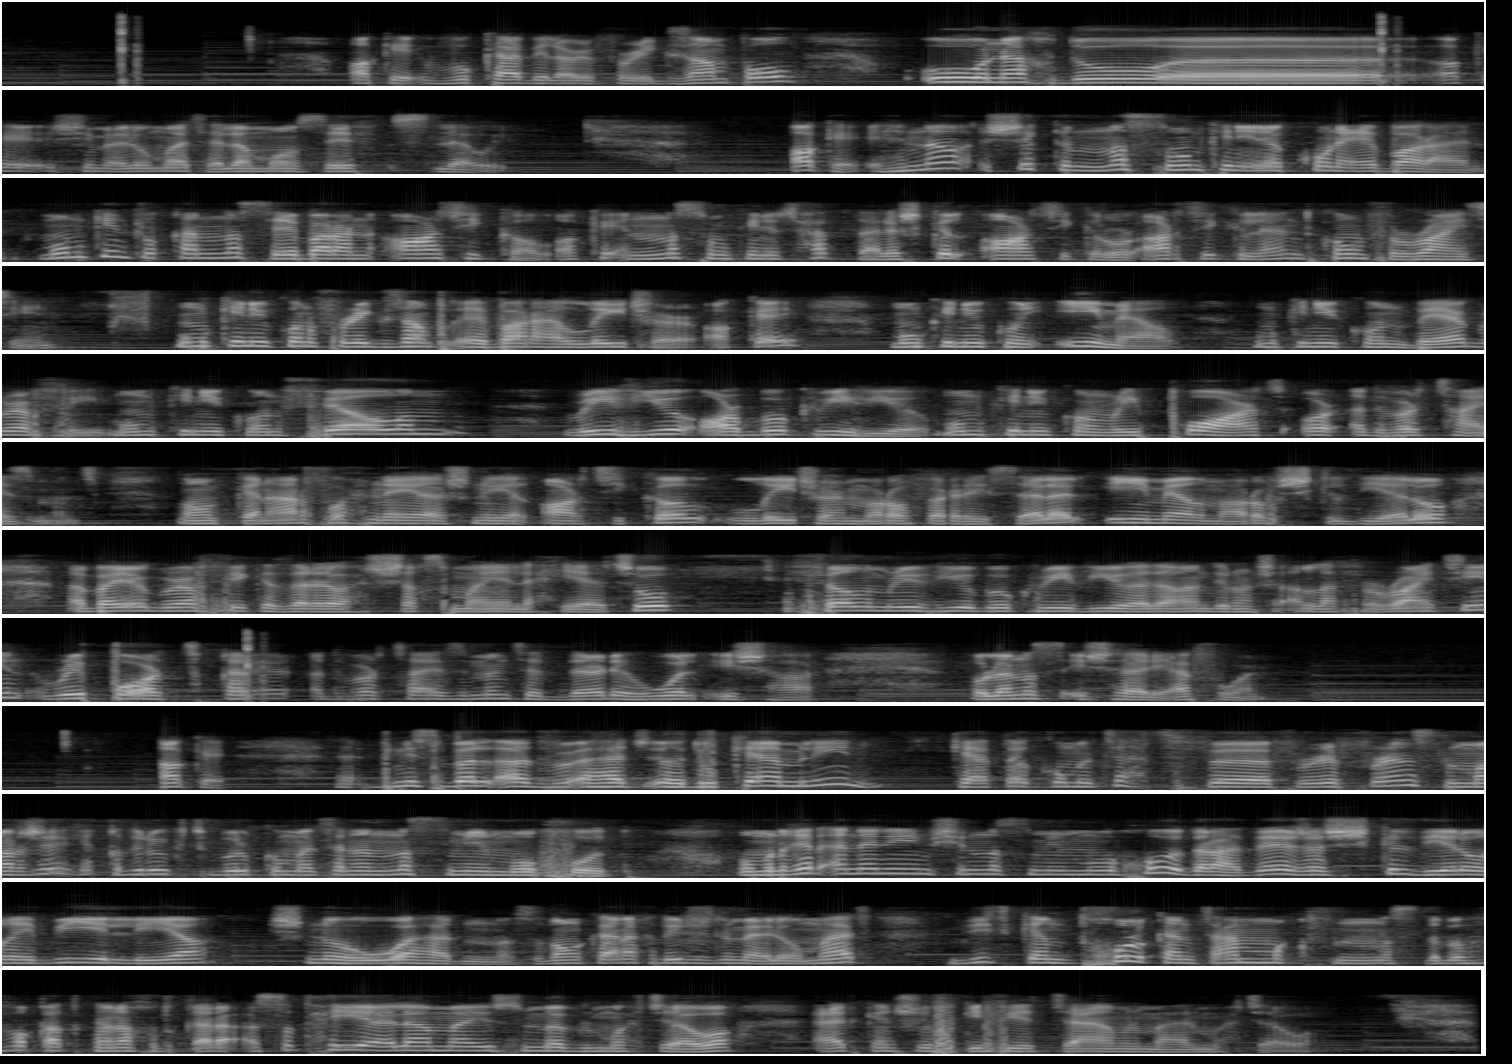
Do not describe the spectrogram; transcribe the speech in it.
okay vocabulary for example وناخذوا okay شي معلومات على منصف سلاوي. okay هنا شكل النص ممكن يكون عبارة عن ممكن تلقى النص عبارة عن article okay النص ممكن يتحط على شكل article وال article عندكم في ال writing ممكن يكون for example عبارة عن letter okay ممكن يكون ايميل ممكن يكون biography ممكن يكون film review or book review. ممكن يكون report or advertisement. donc كنعرفوا حنايا شنو هي ال article letter معروف الرسالة. الإيميل معروف الشكل ديالو. Biography كتهضر واحد الشخص معين لحياته. film review book review هذا غنديرو إن شاء الله في ال writing report تقرير advertisement الدراري هو الإشهار. ولا نص إشهاري عفوا. okay. بالنسبة لهادو كاملين كيعطيكم لتحت في, ال reference المرجع كيقدروا يكتبوا لكم مثلا نص من مخود ومن غير أنني نمشي نص من مخود راه déjà الشكل ديالو غيبين ليا شنو هو هذا النص. donc أنا خديت جوج المعلومات بديت كندخل كنتعمق في النص. دابا فقط كناخذ قراءة سطحية على ما يسمى بالمحتوى عاد كنشوف كيفيه التعامل مع المحتوى.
